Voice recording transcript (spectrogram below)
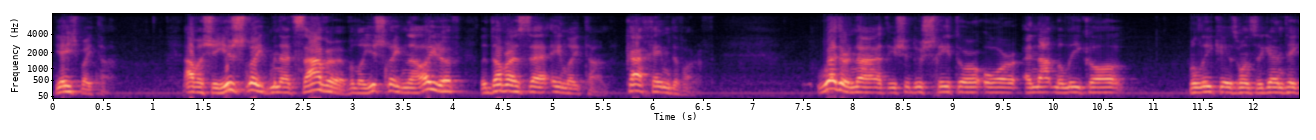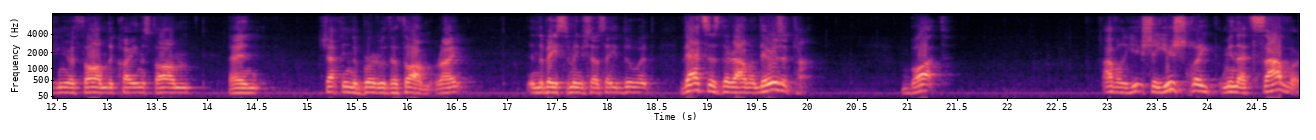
yesh baitam. אבל שישחויט מן הצבר ולא ישחויט מן העורף, לדבר הזה אין לו איתם. כך הם דבריו. Whether or not you should do shchit or, or and not malika, malika is once again taking your thumb, the kain's thumb, and shechting the bird with the thumb, right? In the base of English, that's how you do it. That says the Rambam. There is a time, but אבל שישחוט מן הצבר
